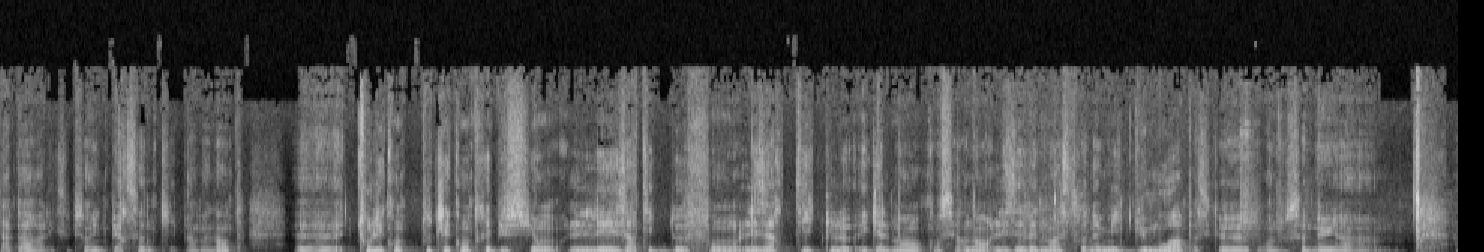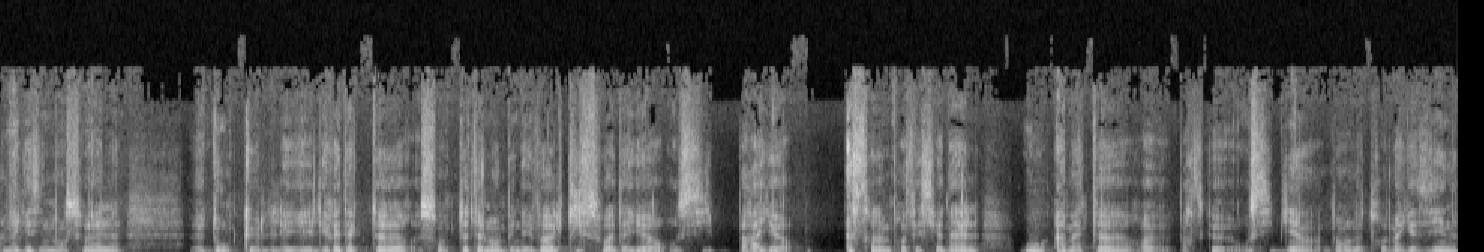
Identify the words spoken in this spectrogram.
à part à l'exception d'une personne qui est permanente. Euh, toutes les contributions, les articles de fond, les articles également concernant les événements astronomiques du mois, parce que nous sommes un, magazine mensuel. Euh, donc les, les, rédacteurs sont totalement bénévoles, qu'ils soient d'ailleurs aussi par ailleurs astronomes professionnels ou amateurs, euh, parce que aussi bien dans notre magazine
